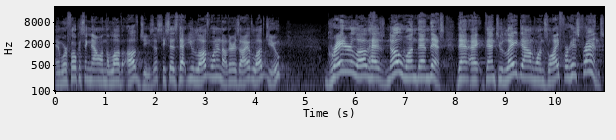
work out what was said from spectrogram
and we're focusing now on the love of Jesus. He says, That you love one another as I have loved you. Greater love has no one than this, than, than to lay down one's life for his friends.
